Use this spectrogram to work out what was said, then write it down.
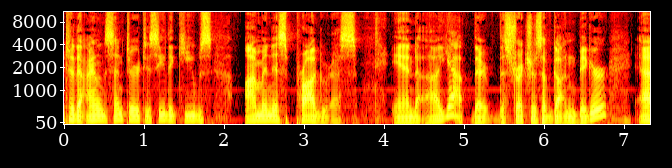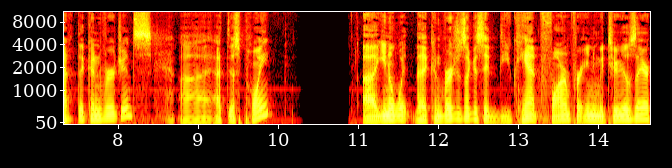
To the island center to see the cube's ominous progress. And uh, yeah, the structures have gotten bigger at the convergence uh, at this point. Uh, you know what? The convergence, like I said, you can't farm for any materials there,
